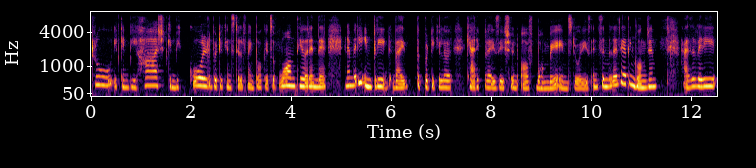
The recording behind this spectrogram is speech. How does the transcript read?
true. It can be harsh, it can be cold, but you can still find pockets of warmth here and there. And I'm very intrigued by the particular characterization of Bombay in stories. And similarly, I think Gongjin has a very,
